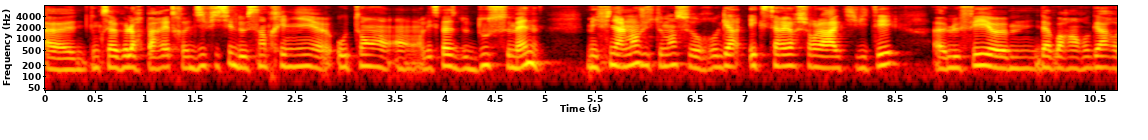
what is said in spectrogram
donc ça peut leur paraître difficile de s'imprégner autant en, l'espace de 12 semaines. Mais finalement, justement, ce regard extérieur sur leur activité, le fait d'avoir un regard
